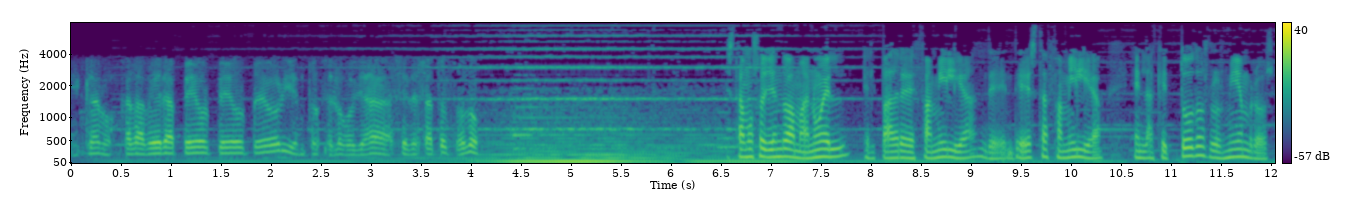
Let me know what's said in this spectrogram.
y claro, cada vez era peor, peor, peor y entonces luego ya se desató todo. Estamos oyendo a Manuel, el padre de familia, de, de esta familia en la que todos los miembros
